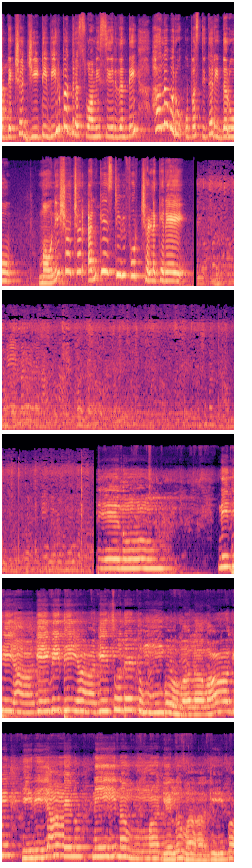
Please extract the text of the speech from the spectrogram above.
ಅಧ್ಯಕ್ಷ ಜಿಟಿ ವೀರಭದ್ರಸ್ವಾಮಿ ಸೇರಿದಂತೆ ಹಲವರು ಉಪಸ್ಥಿತರಿದ್ದರು. Mouneshachar, NKS TV four Challakere. ಏನು ನಿಧಿಯಾಗಿ ವಿಧಿಯಾಗಿ ಸುದೆ ತುಂಬುವಲವಾಗಿ ಹಿರಿಯಾನು ನೀ ನಮ್ಮ ಗೆಲುವಾಗಿ ಬಾ.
